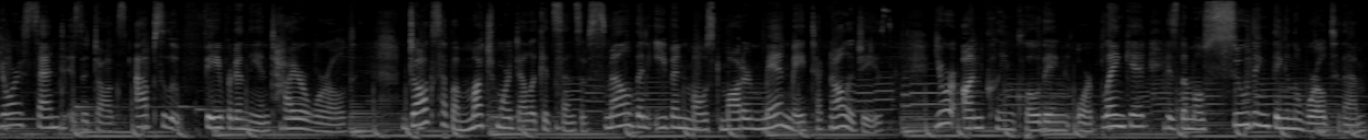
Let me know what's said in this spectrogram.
Your scent is a dog's absolute favorite in the entire world. Dogs have a much more delicate sense of smell than even most modern man made technologies. Your unclean clothing or blanket is the most soothing thing in the world to them.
